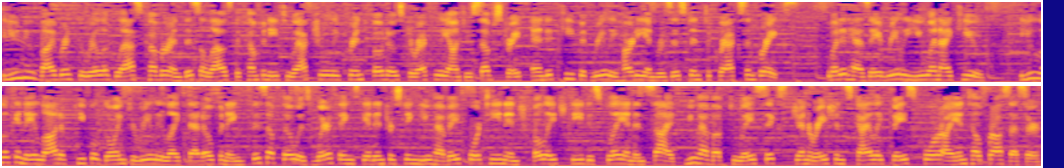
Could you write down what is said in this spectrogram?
you new vibrant Gorilla Glass cover and this allows the company to actually print photos directly onto substrate, and it keep it really hardy and resistant to cracks and breaks. But it has a really UNIQ. You look and a lot of people going to really like that opening. This up though is where things get interesting. You have a 14 inch full HD display and inside, you have up to a 6th generation Skylake base Core i Intel processor.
